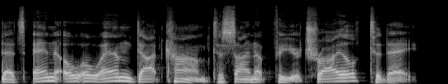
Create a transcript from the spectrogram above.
That's N-O-O-M dot com to sign up for your trial today.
